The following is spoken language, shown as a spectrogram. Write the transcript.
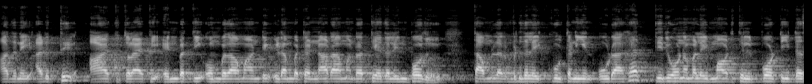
அதனை அடுத்து ஆயிரத்தி தொள்ளாயிரத்தி எண்பத்தி ஒன்பதாம் ஆண்டு இடம்பெற்ற நாடாளுமன்ற தேர்தலின் போது தமிழர் விடுதலை கூட்டணியின் ஊடாக திருவோணமலை மாவட்டத்தில் போட்டியிட்ட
